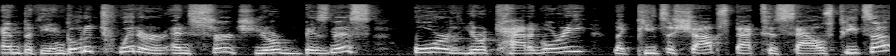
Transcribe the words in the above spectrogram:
empathy. And go to Twitter and search your business or your category, like pizza shops, back to Sal's Pizza,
